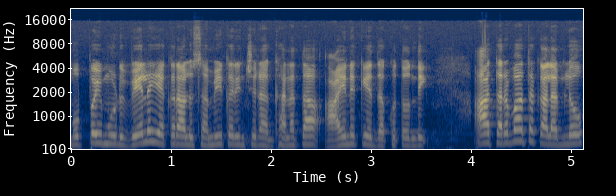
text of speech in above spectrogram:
ముప్పై మూడు వేల ఎకరాలు సమీకరించిన ఘనత ఆయనకే దక్కుతుంది. ఆ తర్వాత కాలంలో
